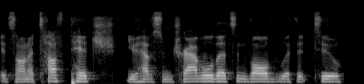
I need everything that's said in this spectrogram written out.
It's on a tough pitch. You have some travel that's involved with it too.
